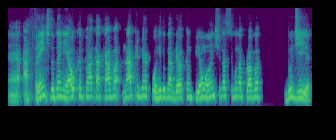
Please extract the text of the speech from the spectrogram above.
é, à frente do Daniel, o campeonato acaba na primeira corrida, o Gabriel é campeão antes da segunda prova do dia.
